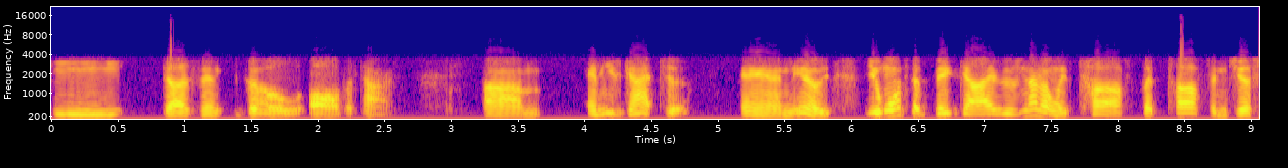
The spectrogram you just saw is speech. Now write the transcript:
he doesn't go all the time, um, and he's got to. And you know, you want the big guy who's not only tough, but tough and just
